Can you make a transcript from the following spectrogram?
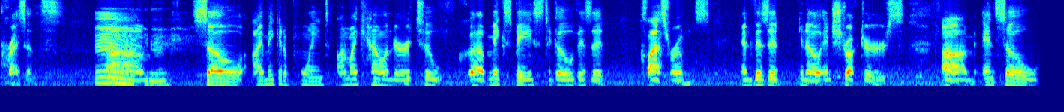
presence Um, Mm. so I make it a point on my calendar to uh, make space to go visit classrooms and visit, you know, instructors. Um, and so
